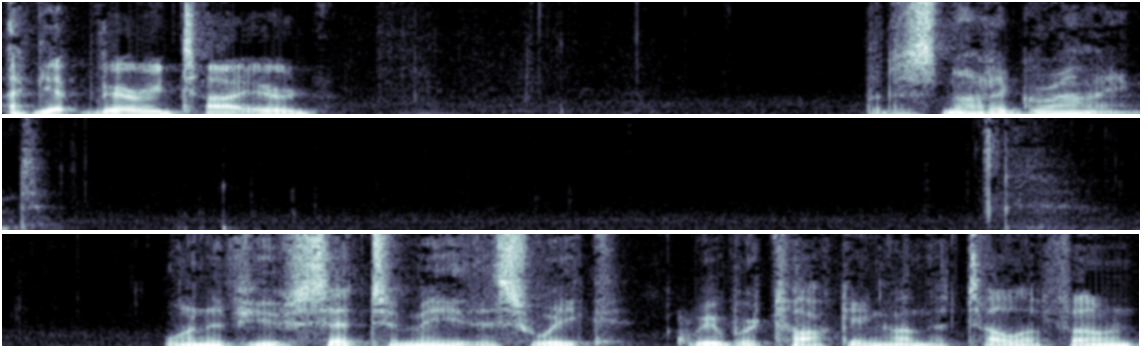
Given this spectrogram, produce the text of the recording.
I get very tired. But it's not a grind. One of you said to me this week, we were talking on the telephone.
